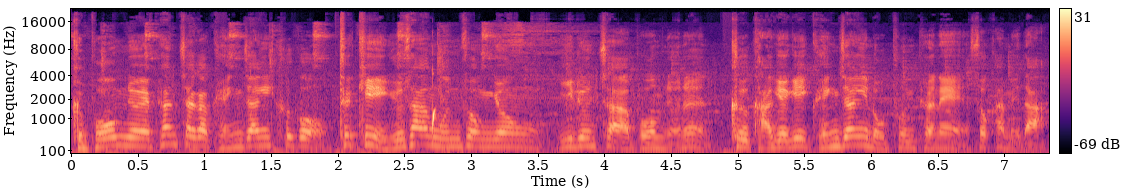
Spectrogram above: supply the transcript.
그 보험료의 편차가 굉장히 크고 특히 유상 운송용 이륜차 보험료는 그 가격이 굉장히 높은 편에 속합니다.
